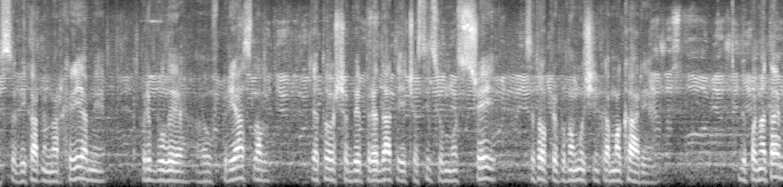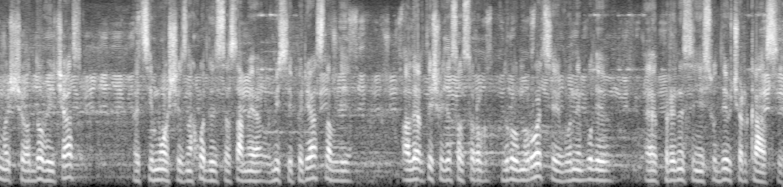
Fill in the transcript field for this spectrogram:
з вікарними архієрами прибули е, в Пряслав для того, щоб передати частицю мощей святого преподомученика Макарія. Ми пам'ятаємо, що довгий час ці мощі знаходилися саме в місті Переяславлі, але в 1942 році вони були перенесені сюди, в Черкаси.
